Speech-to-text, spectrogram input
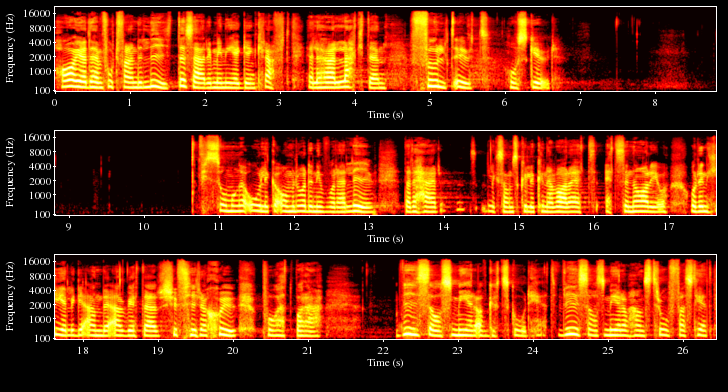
har jag den fortfarande lite så här i min egen kraft eller har jag lagt den fullt ut hos Gud? Det finns så många olika områden i våra liv där det här liksom skulle kunna vara ett, ett scenario. Och den helige ande arbetar 24-7 på att bara visa oss mer av Guds godhet, visa oss mer av hans trofasthet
